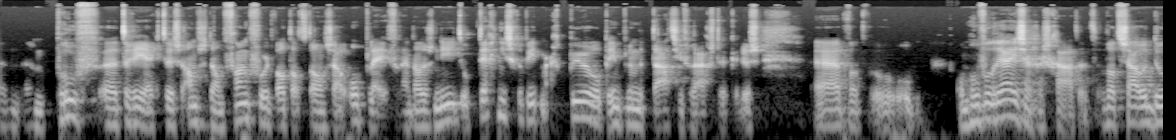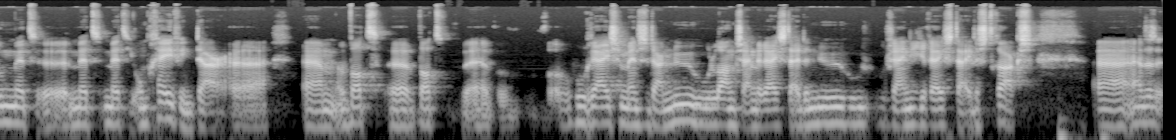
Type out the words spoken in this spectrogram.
een, een proeftraject tussen Amsterdam en Frankfurt, wat dat dan zou opleveren. En dat is niet op technisch gebied, maar puur op implementatievraagstukken. Dus uh, wat, om, hoeveel reizigers gaat het? Wat zou het doen met, uh, met, met die omgeving daar? Uh, um, wat, wat, hoe reizen mensen daar nu? Hoe lang zijn de reistijden nu? Hoe, zijn die reistijden straks? Dat,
